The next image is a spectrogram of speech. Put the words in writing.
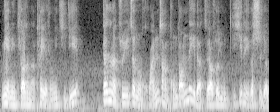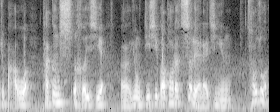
面临调整呢，它也容易急跌。但是呢，注意这种缓涨通道内的，只要说用低吸的一个视角去把握，它更适合一些。呃，用低吸高抛的策略来进行操作。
